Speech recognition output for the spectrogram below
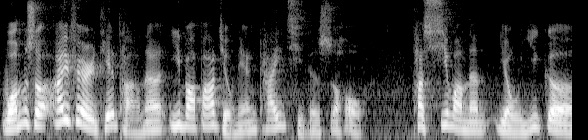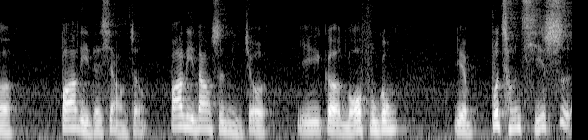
我们说埃菲尔铁塔呢，一八八九年开启的时候，他希望呢有一个巴黎的象征。巴黎当时你就一个罗浮宫，也不成其事。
